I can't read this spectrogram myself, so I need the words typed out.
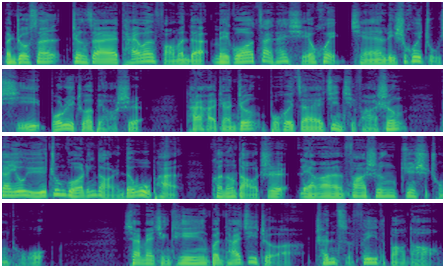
本周三，正在台湾访问的美国在台协会前理事会主席博瑞哲表示，台海战争不会在近期发生，但由于中国领导人的误判，可能导致两岸发生军事冲突。下面请听本台记者陈子飞的报道。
